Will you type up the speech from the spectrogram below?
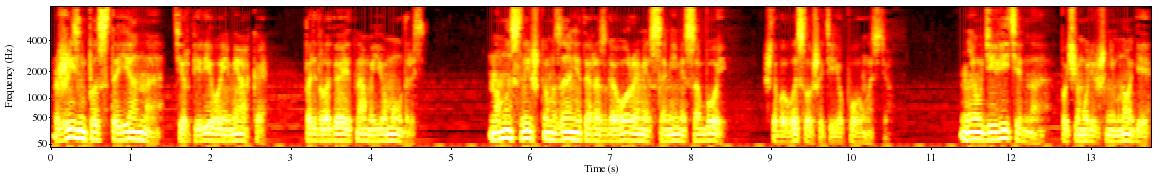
Жизнь постоянно, терпеливо и мягко предлагает нам ее мудрость, но мы слишком заняты разговорами с самими собой, чтобы выслушать ее полностью. Неудивительно, почему лишь немногие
